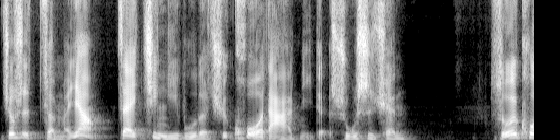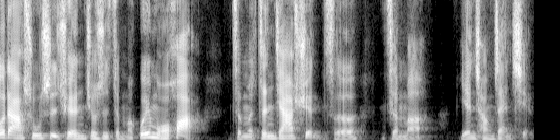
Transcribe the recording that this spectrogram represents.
就是怎么样再进一步的去扩大你的舒适圈。所谓扩大舒适圈，就是怎么规模化，怎么增加选择，怎么延长战线。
